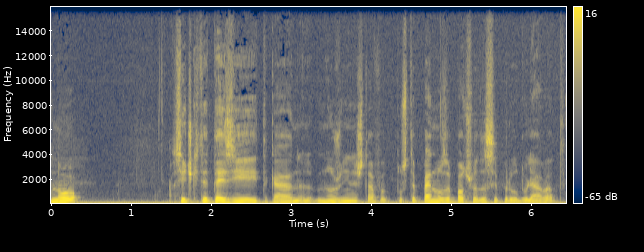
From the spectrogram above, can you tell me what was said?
Но всичките тези така нужни неща постепенно започват да се преодоляват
